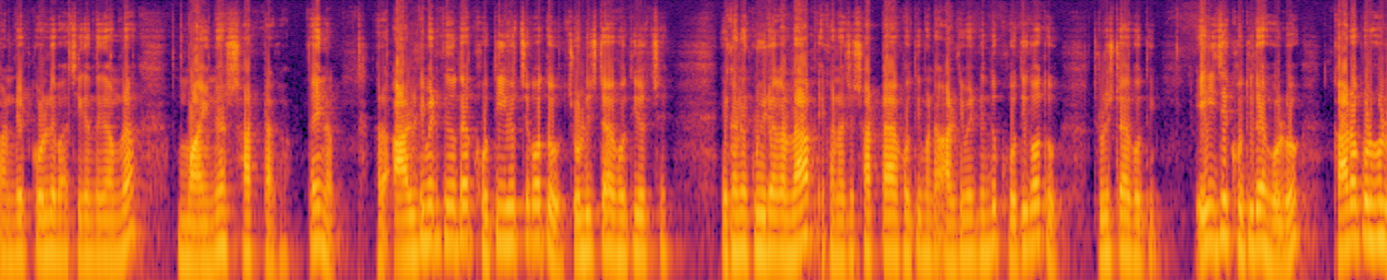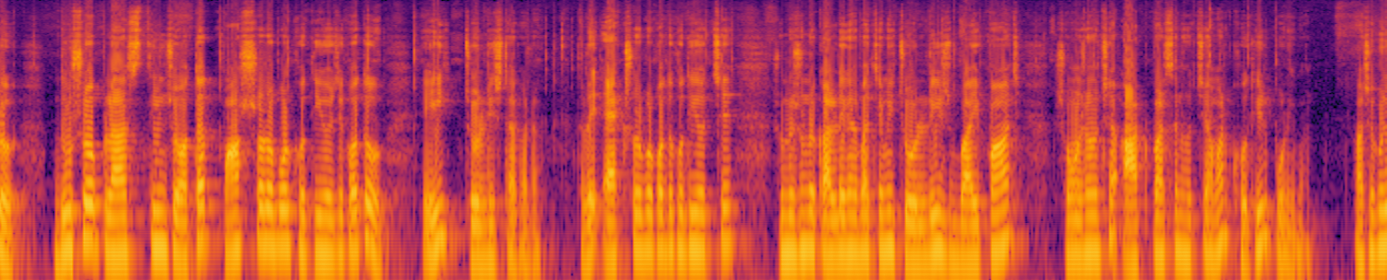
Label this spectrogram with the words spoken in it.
হান্ড্রেড করলে পাচ্ছি এখান থেকে আমরা মাইনাস ষাট টাকা, তাই না? আর আলটিমেট কিন্তু তার ক্ষতি হচ্ছে কত? চল্লিশ টাকা ক্ষতি হচ্ছে। এখানে কুড়ি টাকা লাভ, এখানে হচ্ছে ষাট টাকা ক্ষতি মানে আলটিমেট কিন্তু ক্ষতি কত? চল্লিশ টাকা ক্ষতি। এই যে ক্ষতিটা হলো, কার ওপর হলো? দুশো প্লাস তিনশো, অর্থাৎ পাঁচশোর ওপর ক্ষতি হয়েছে কত? এই চল্লিশ টাকাটা। তাহলে একশোর ওপর কত ক্ষতি হচ্ছে? শূন্য শূন্য কালটা এখানে পাচ্ছি আমি চল্লিশ বাই পাঁচ, সমান হচ্ছে আট পার্সেন্ট হচ্ছে আমার ক্ষতির পরিমাণ। আশা করি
